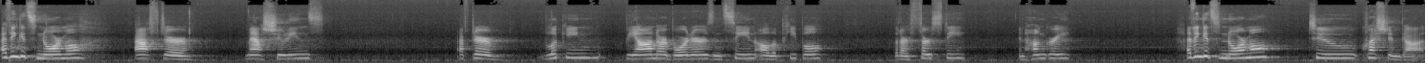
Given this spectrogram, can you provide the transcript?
I think it's normal after mass shootings, after looking beyond our borders and seeing all the people that are thirsty and hungry. I think it's normal to question God,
